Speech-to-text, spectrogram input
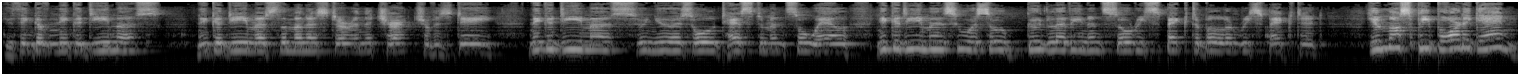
You think of Nicodemus, Nicodemus, the minister in the church of his day, Nicodemus, who knew his Old Testament so well, Nicodemus, who was so good living and so respectable and respected, you must be born again.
